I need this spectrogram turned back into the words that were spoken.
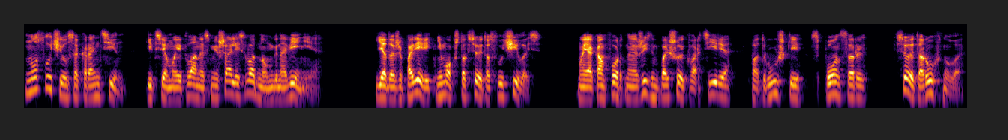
но случился карантин, и все мои планы смешались в одно мгновение. Я даже поверить не мог, что все это случилось. Моя комфортная жизнь в большой квартире, подружки, спонсоры – все это рухнуло.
